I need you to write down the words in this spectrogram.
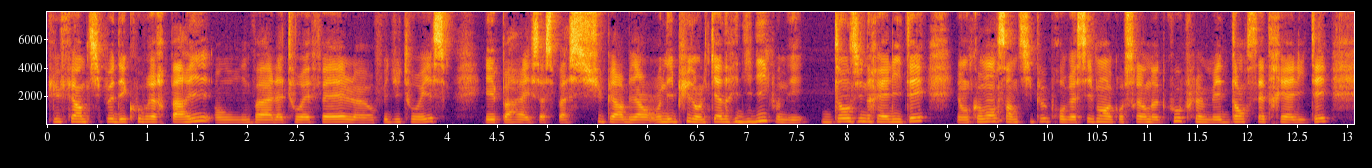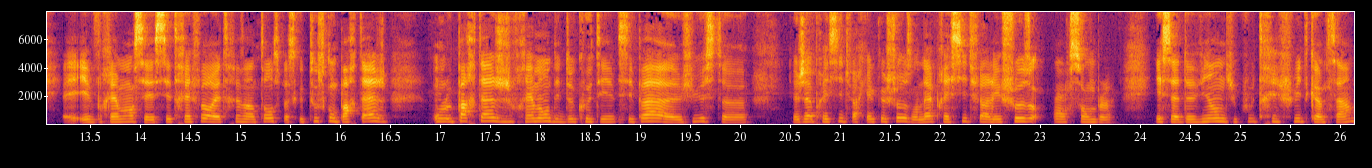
Je lui fais un petit peu découvrir Paris. On va à la Tour Eiffel, on fait du tourisme. Et pareil, ça se passe super bien. On n'est plus dans le cadre idyllique, on est dans une réalité. Et on commence un petit peu progressivement à construire notre couple, mais dans cette réalité. Et vraiment, c'est très fort et très intense parce que tout ce qu'on partage, on le partage vraiment des deux côtés. C'est pas euh, juste euh, j'apprécie de faire quelque chose, on apprécie de faire les choses ensemble. Et ça devient du coup très fluide comme ça.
